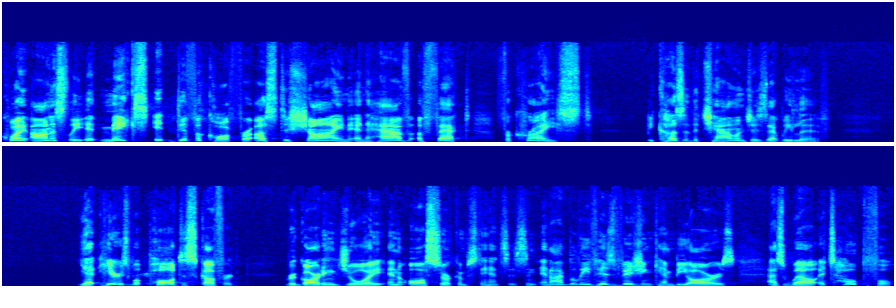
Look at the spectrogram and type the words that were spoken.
quite honestly, it makes it difficult for us to shine and have effect for Christ because of the challenges that we live. Yet, here's what Paul discovered regarding joy in all circumstances. And, and I believe his vision can be ours as well. It's hopeful.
